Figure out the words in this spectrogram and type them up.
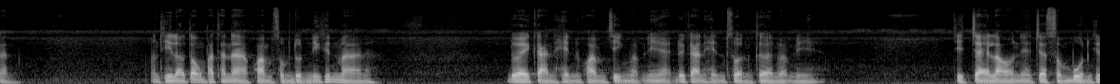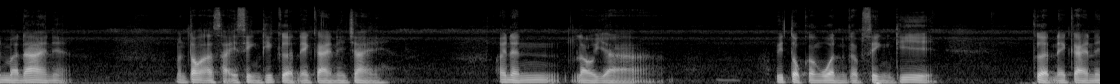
กัน บางทีเราต้องพัฒนาความสมดุลนี้ขึ้นมานะด้วยการเห็นความจริงแบบนี้ ด้วยการเห็นส่วนเกินแบบนี้ จิตใจเราเนี่ยจะสมบูรณ์ขึ้นมาได้เนี่ย มันต้องอาศัยสิ่งที่เกิดในกายในใจ เพราะนั้นเราอย่าวิตกกังวลกับสิ่งที่เกิดในกายใน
